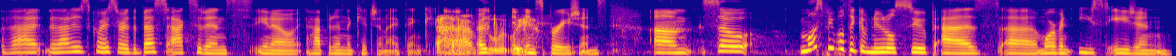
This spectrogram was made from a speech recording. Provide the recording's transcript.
That that is quite a story. The best accidents, you know, happen in the kitchen. I think, Uh, Absolutely. and inspirations. Um, so, most people think of noodle soup as uh, more of an East Asian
